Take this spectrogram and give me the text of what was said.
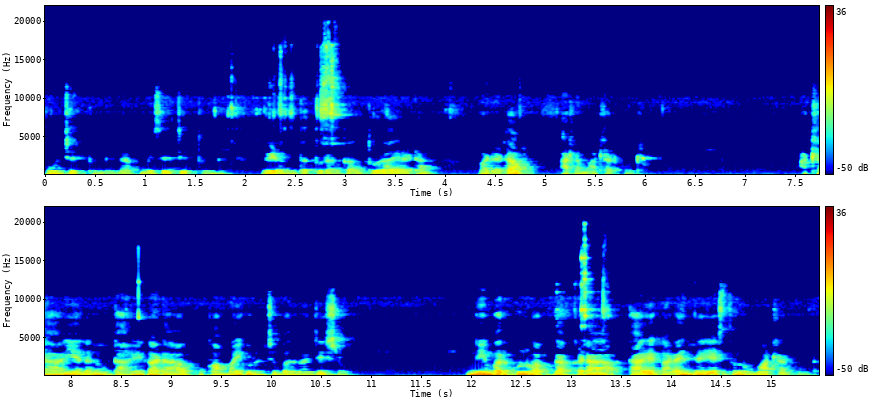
ఫోన్ చేస్తుంది నాకు మెసేజ్ చేస్తుంది వీడంత తురంక తురాయట వాడట అట్లా మాట్లాడుకుంటారు. అట్లా ఇలా నువ్వు తాగేకాడ? ఒక అమ్మాయి గురించి బదనం చేసినావు. నీ వరకు నువ్వు అప్పుడు అక్కడ తాగే కాడ ఎంజాయ్ చేస్తున్నావు మాట్లాడుకుంటా.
